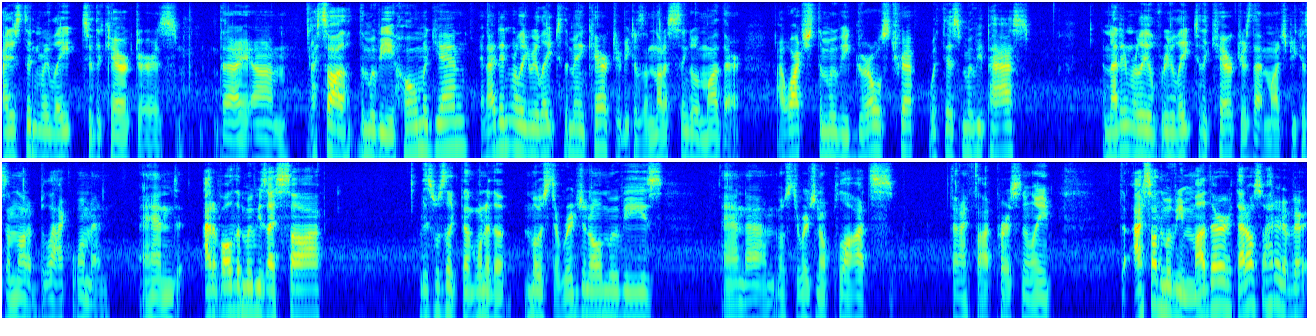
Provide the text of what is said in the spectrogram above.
I just didn't relate to the characters that I um I saw the movie Home again, and I didn't really relate to the main character because I'm not a single mother. I watched the movie Girls Trip with this movie pass, and I didn't really relate to the characters that much because I'm not a black woman. And out of all the movies I saw, this was like the one of the most original movies and um, most original plots that I thought personally. I saw the movie Mother. That also had a very,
